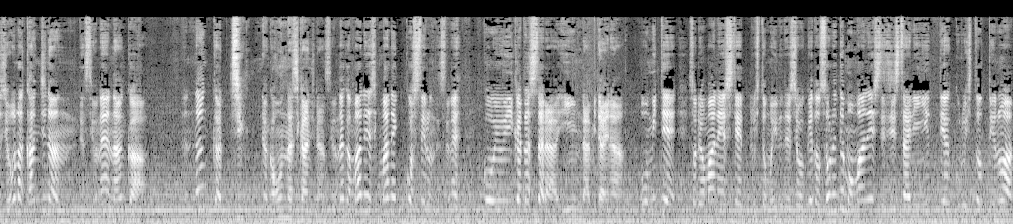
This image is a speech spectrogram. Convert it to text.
じような感じなんですよね。なんか、なんかち、なんか同じ感じなんですよ。なんか真似、真似っこしてるんですよね。こういう言い方したらいいんだみたいな、を見て、それを真似してる人もいるでしょうけど、それでも真似して実際に言ってくる人っていうのは、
